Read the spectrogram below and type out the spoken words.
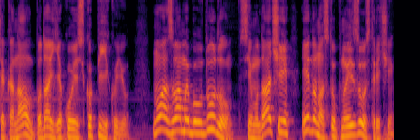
підтримайте канал бодай якоюсь копійкою. Ну а з вами був Дудл. Всім удачі і до наступної зустрічі!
